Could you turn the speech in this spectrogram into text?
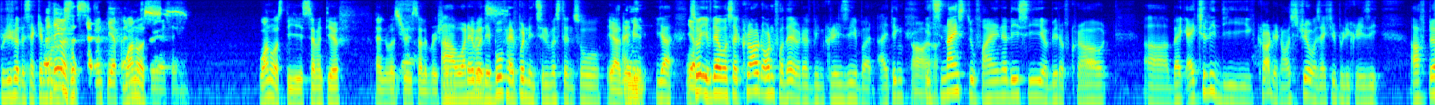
pretty sure the second I one think it was was the 70th One was anniversary. I think. one was the 70th anniversary Yeah. celebration. Ah, whatever. They both happened in Silverstone, so Yeah, I mean, did. yeah. Yep. So if there was a crowd on for that, it would have been crazy. But I think Oh, it's yeah. nice to finally see a bit of crowd. Uh, back actually, the crowd in Austria was actually pretty crazy. After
